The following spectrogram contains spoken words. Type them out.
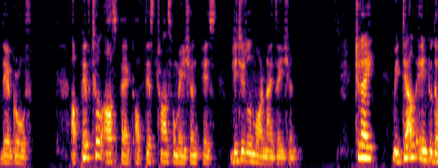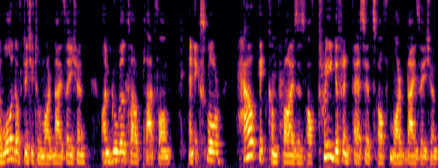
their growth. A pivotal aspect of this transformation is digital modernization. Today, we delve into the world of digital modernization on Google Cloud Platform and explore how it comprises of three different facets of modernization,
